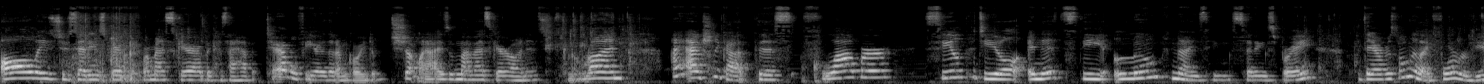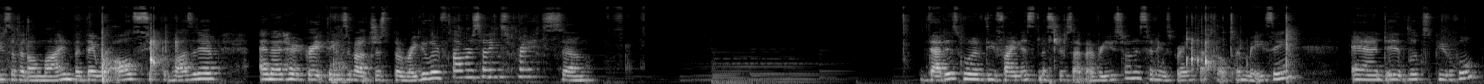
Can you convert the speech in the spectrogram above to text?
always do setting spray before mascara because I have a terrible fear that I'm going to shut my eyes with my mascara on and it's just gonna run. I actually got this flower seal the deal and it's the luminizing setting spray there was only like four reviews of it online, but they were all super positive, and I'd heard great things about just the regular flower setting spray, so. That is one of the finest misters I've ever used on a setting spray. That felt amazing, and it looks beautiful,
